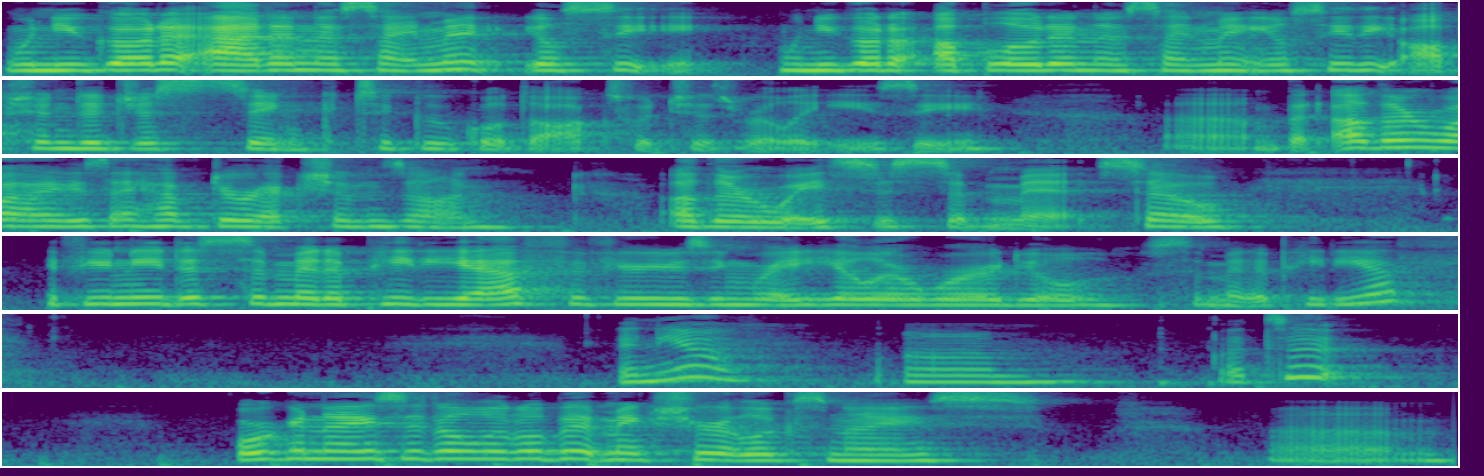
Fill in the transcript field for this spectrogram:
when you go to add an assignment, you'll see, when you go to upload an assignment, you'll see the option to just sync to Google Docs, which is really easy. Um, but otherwise, I have directions on other ways to submit. So if you need to submit a PDF, if you're using regular Word, you'll submit a PDF. And yeah, um, that's it. Organize it a little bit, make sure it looks nice. Um,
